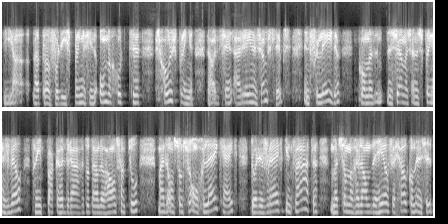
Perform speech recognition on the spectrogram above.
die ja, dat we voor die springers in de ondergoed uh, schoonspringen. Nou, dat zijn arena zwemslips. In het verleden konden de zwemmers en de springers wel van die pakken dragen tot aan de hals aan toe. Maar er ontstond zo'n ongelijkheid door de wrijving in het water. Omdat sommige landen heel veel geld konden en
